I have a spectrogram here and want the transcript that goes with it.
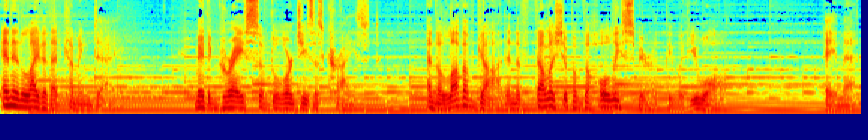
and in light of that coming day, may the grace of the Lord Jesus Christ and the love of God and the fellowship of the Holy Spirit be with you all. Amen.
